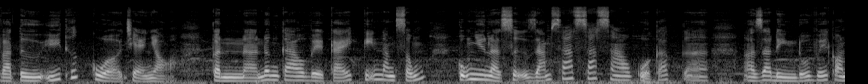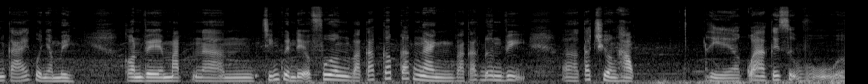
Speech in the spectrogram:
và từ ý thức của trẻ nhỏ cần uh, nâng cao về cái kỹ năng sống cũng như là sự giám sát sát sao của các uh, uh, gia đình đối với con cái của nhà mình. Còn về mặt uh, chính quyền địa phương và các cấp các ngành và các đơn vị uh, các trường học thì ờ, qua cái sự vụ ờ,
